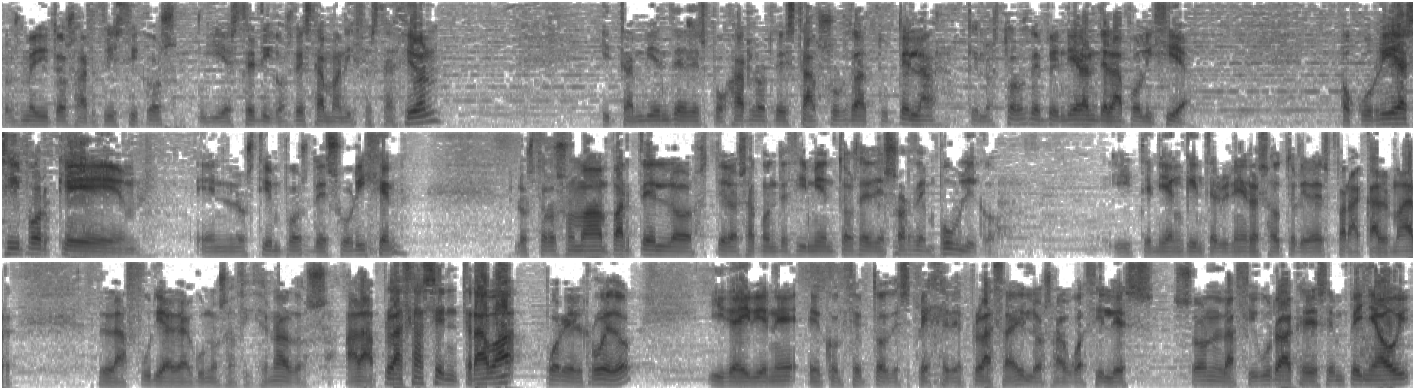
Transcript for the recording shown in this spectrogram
los méritos artísticos y estéticos de esta manifestación y también de despojarlos de esta absurda tutela que los toros dependieran de la policía. Ocurría así porque en los tiempos de su origen los toros formaban parte de los, de los acontecimientos de desorden público y tenían que intervenir las autoridades para calmar la furia de algunos aficionados. A la plaza se entraba por el ruedo y de ahí viene el concepto de despeje de plaza y los alguaciles son la figura que desempeña hoy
